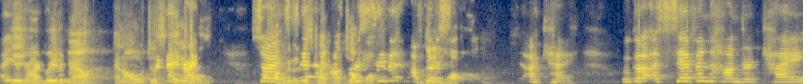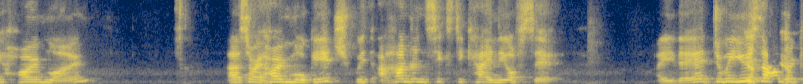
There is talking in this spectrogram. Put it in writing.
Are you yeah, right? you read them out, and I'll just okay, get great. them. So I'm going to just take my top off. Seven, I've got a, okay. We've got a 700k home loan uh, sorry, home mortgage with 160k in the offset. Are you there? Do we use yep, the 100k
